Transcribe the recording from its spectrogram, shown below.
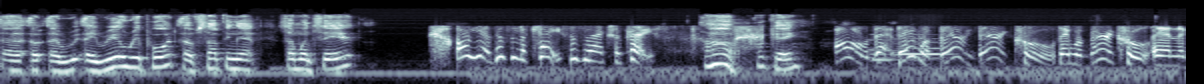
uh, a, a, a real report of something that someone said? Oh yeah, this is a case. This is an actual case. Oh, okay. Oh, they, they were very, very cruel. They were very cruel, and the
